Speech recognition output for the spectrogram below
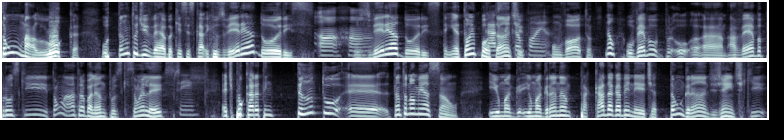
tão maluca o tanto de verba que esses caras, que os vereadores, Aham. os vereadores, têm, é tão importante um voto. Não, o verbo, a, a verba para os que estão lá trabalhando, para os que são eleitos. Sim. É tipo, o cara tem tanto, é, tanta nomeação e uma, e uma grana pra cada gabinete é tão grande, gente, que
